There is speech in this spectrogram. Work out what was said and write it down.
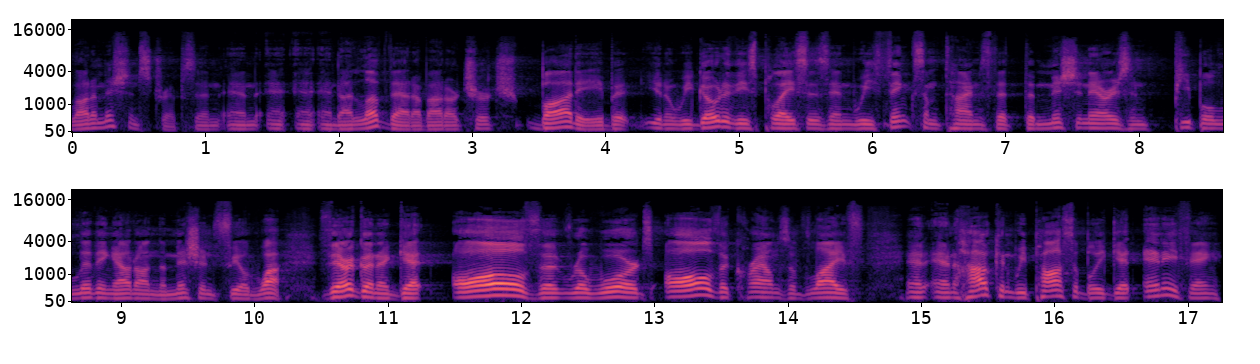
a lot of mission trips and, and, and, and i love that about our church body but you know we go to these places and we think sometimes that the missionaries and people living out on the mission field wow they're going to get all the rewards all the crowns of life and, and how can we possibly get anything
